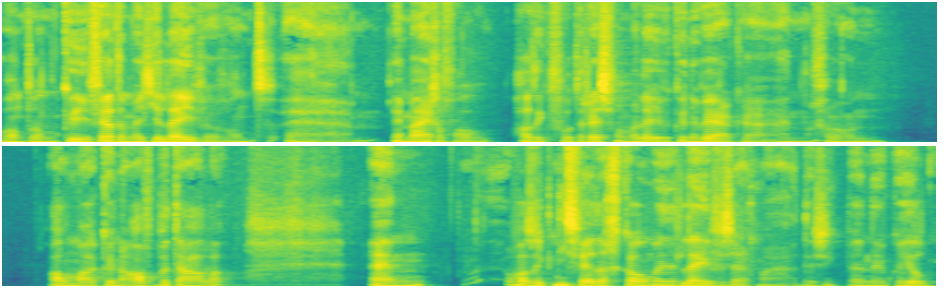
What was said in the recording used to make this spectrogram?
Want dan kun je verder met je leven. Want eh, in mijn geval had ik voor de rest van mijn leven kunnen werken en gewoon allemaal kunnen afbetalen. En was ik niet verder gekomen in het leven, zeg maar. Dus ik ben ook heel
